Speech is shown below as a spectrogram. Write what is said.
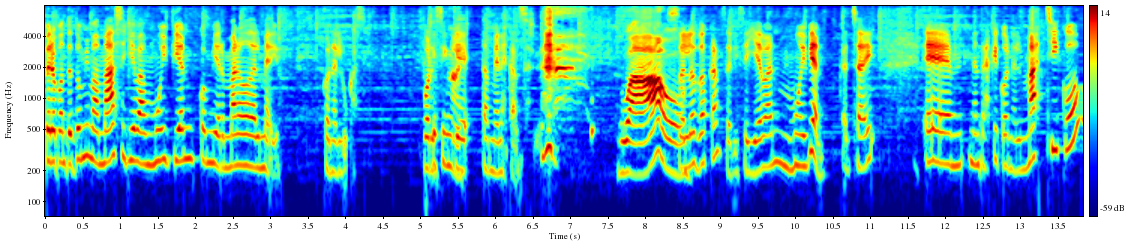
Pero ponte tú, mi mamá se lleva muy bien con mi hermano del medio, con el Lucas. Porque signo es? también es cáncer. Wow. Son los dos cáncer y se llevan muy bien, ¿cachai? Eh, mientras que con el más chico,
